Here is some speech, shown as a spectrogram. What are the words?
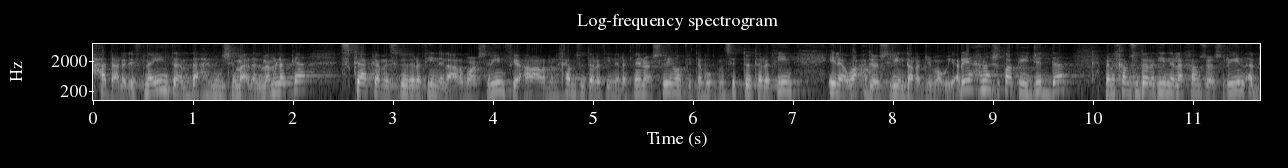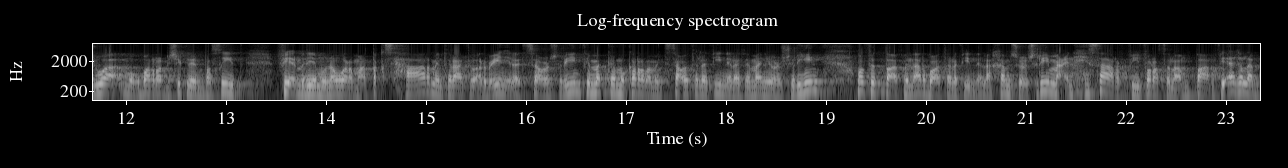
الأحد على الاثنين تنبدأها من شمال المملكة. سكاكا من 36 إلى 24 في عرعر من 35 إلى 22 وفي تبوك من 36 إلى 21 درجة مئوية. رياح نشطة في جدة من 35 إلى 25 أجواء مغبرة بشكل بسيط في المدينة المنورة مع طقس حار من 43 إلى 29 في مكة المكرمة من 39 إلى 28 وفي الطائف من 34 إلى 25 مع انحسار في فرص الأمطار في أغلب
